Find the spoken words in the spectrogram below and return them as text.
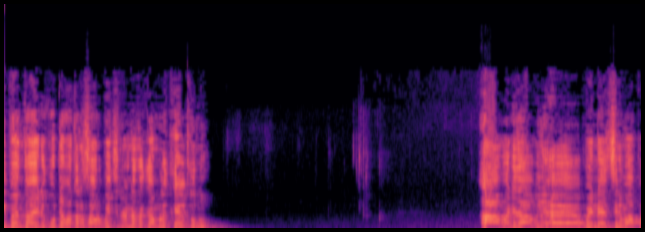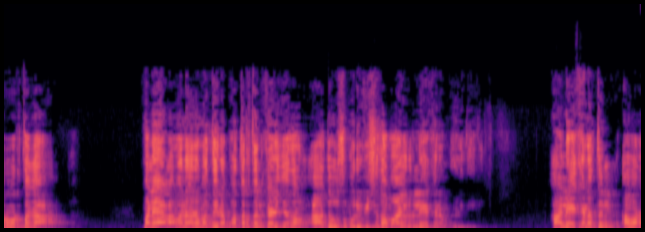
ഇപ്പോൾ എന്തോ അതിന് കുറ്റപത്രം സമർപ്പിച്ചിട്ടുണ്ടെന്നൊക്കെ നമ്മൾ കേൾക്കുന്നു. ആ വനിതാ പിന്നെ സിനിമാ പ്രവർത്തക മലയാള മനോരമ ദിനപത്രത്തിൽ കഴിഞ്ഞ ആ ദിവസം ഒരു വിശദമായൊരു ലേഖനം എഴുതിയിരുന്നു. ആ ലേഖനത്തിൽ അവർ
